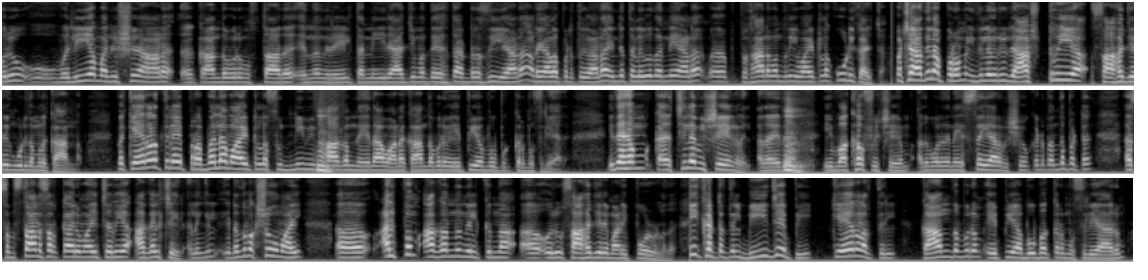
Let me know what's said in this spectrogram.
ഒരു വലിയ മനുഷ്യനാണ് കാന്തപുരം ഉസ്താദ് എന്ന നിലയിൽ തന്നെ ഈ രാജ്യം അദ്ദേഹത്തെ അഡ്രസ്സ് ചെയ്യുകയാണ് അടയാളപ്പെടുത്തുകയാണ്. അതിന്റെ തെളിവ് തന്നെയാണ് പ്രധാനമന്ത്രിയുമായിട്ടുള്ള കൂടിക്കാഴ്ച. പക്ഷെ അതിനപ്പുറം ഇതിലൊരു രാഷ്ട്രീയ സാഹചര്യം കൂടി നമ്മൾ കാണണം. ഇപ്പൊ കേരളത്തിലെ പ്രബലമായിട്ടുള്ള സുന്നി വിഭാഗം നേതാവാണ് കാന്തപുരം എ പി അബൂബക്കർ മുസ്ലിയാർ. ഇദ്ദേഹം ചില വിഷയങ്ങളിൽ അതായത് ഈ വഖഫ് വിഷയം അതുപോലെ തന്നെ എസ് ഐ ആർ വിഷയമൊക്കെ ബന്ധപ്പെട്ട് സംസ്ഥാന സർക്കാരുമായി ചെറിയ അകൽച്ചയിൽ അല്ലെങ്കിൽ ഇടതുപക്ഷവുമായി അല്പം അകന്നു നിൽക്കുന്ന ഒരു സാഹചര്യമാണ് ഇപ്പോഴുള്ളത്. ഈ ഘട്ടത്തിൽ ബി ജെ പി കേരളത്തിൽ കാന്തപുരം എ പി അബൂബക്കർ മുസ്ലിയാറും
